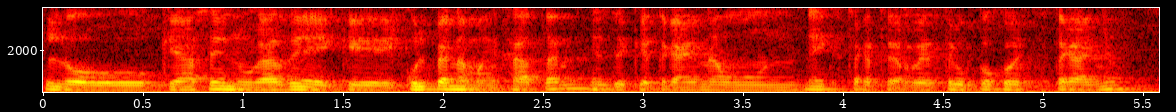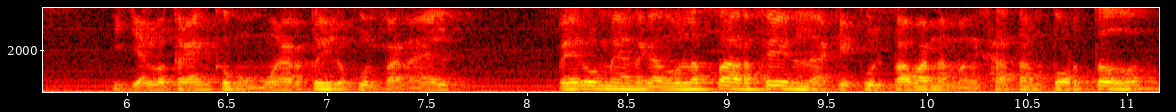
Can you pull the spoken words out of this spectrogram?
lo que hace en lugar de que culpen a Manhattan es de que traen a un extraterrestre un poco extraño y ya lo traen como muerto y lo culpan a él. Pero me agradó la parte en la que culpaban a Manhattan por todo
